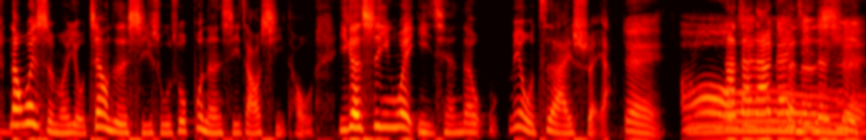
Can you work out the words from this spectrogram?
嗯、那为什么有这样子的习俗，说不能洗澡洗头？一个是因为以前的没有自来水啊，对。哦，那大家可能是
